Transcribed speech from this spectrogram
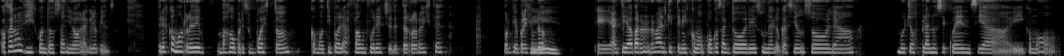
O sea, no me fijé cuánto salió ahora que lo pienso. Pero es como re de bajo presupuesto, como tipo la fan footage de terror, ¿viste? Porque, por ejemplo, Sí. eh, actividad paranormal que tenés como pocos actores, una locación sola, muchos planos secuencia y como...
